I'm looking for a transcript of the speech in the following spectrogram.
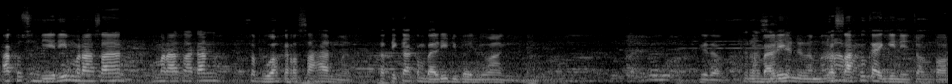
aku sendiri merasa merasakan sebuah keresahan mas ketika kembali di Banyuwangi gitu. Kembali resahku kayak gini contoh.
